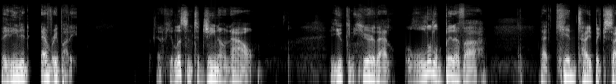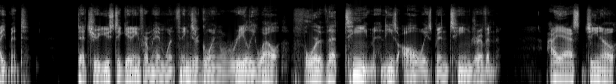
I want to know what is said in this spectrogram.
They needed everybody. And if you listen to Gino now, you can hear that little bit of a that kid type excitement that you're used to getting from him when things are going really well for the team. And he's always been team driven. I asked Gino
